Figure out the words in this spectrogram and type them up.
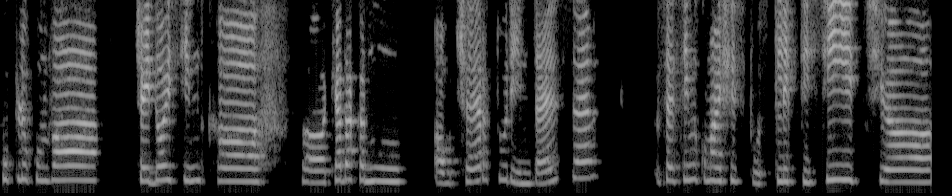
cuplu cumva cei doi simt că chiar dacă nu au certuri intense, se simt, cum ai și spus, plictisiți, uh,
